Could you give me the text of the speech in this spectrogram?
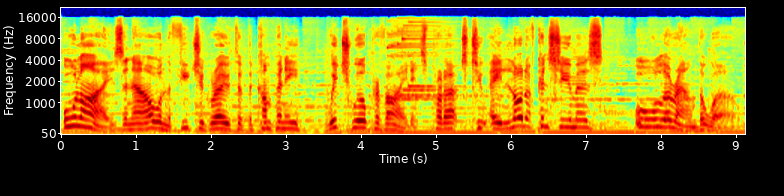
All eyes are now on the future growth of the company, which will provide its products to a lot of consumers all around the world.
